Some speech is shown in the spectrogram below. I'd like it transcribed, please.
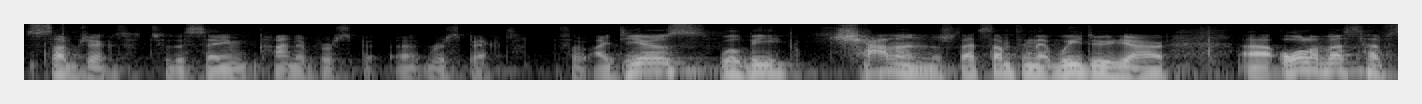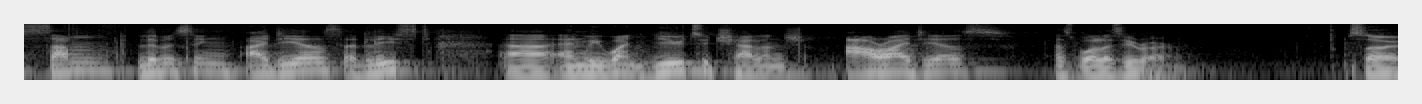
subject to the same kind of respe uh, respect. So ideas will be challenged. That's something that we do here. Uh, all of us have some limiting ideas, at least, uh, and we want you to challenge our ideas as well as your own. So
